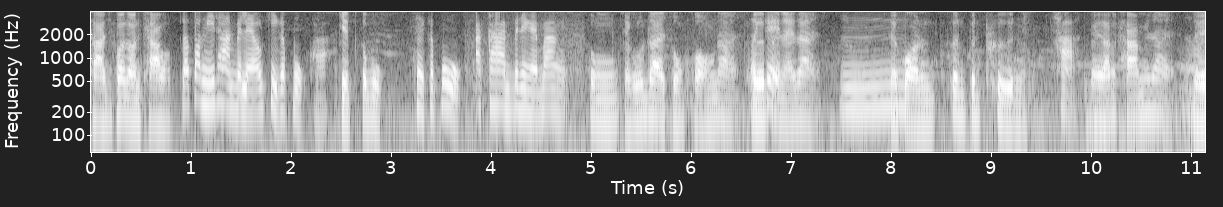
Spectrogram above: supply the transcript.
ทานเฉพาะตอนเช้าครับแล้วตอนนี้ทานไปแล้วกี่กระปุกคะเจ็ดกระปุกเจ็ดกระปุกอาการเป็นยังไงบ้าง ลงจากรถได้ส่งของได้สังเกตเดินไปไหนได้ อืมแต่ก่อนเพื่อนเป็นผื่นค่ะ ไปร้านค้าไม่ได้อ่าเลย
